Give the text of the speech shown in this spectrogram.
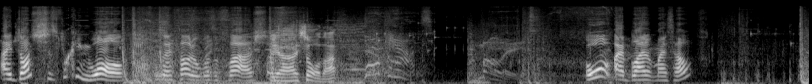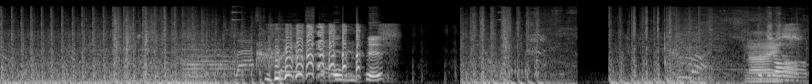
I dodged his fucking wall because I thought it was a flash. Yeah, I saw that. Oh, I blinded myself. Last player standing. Oh shit. Nice. job.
